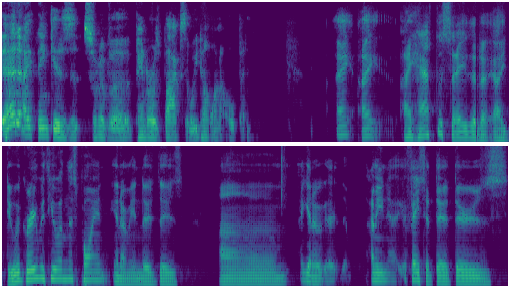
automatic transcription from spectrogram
that I think is sort of a Pandora's box that we don't want to open. I I I have to say that I, I do agree with you on this point. You know, I mean, there's there's um, you know, I mean, uh, face it, there, there's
